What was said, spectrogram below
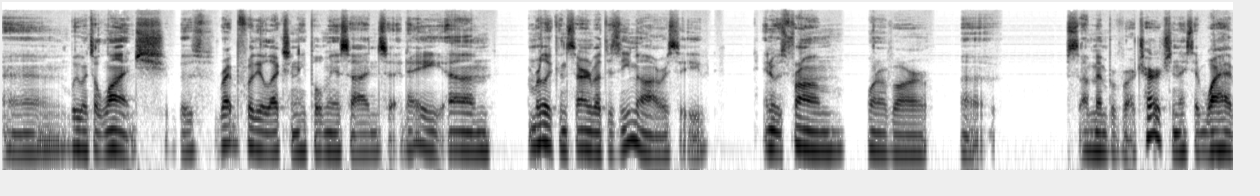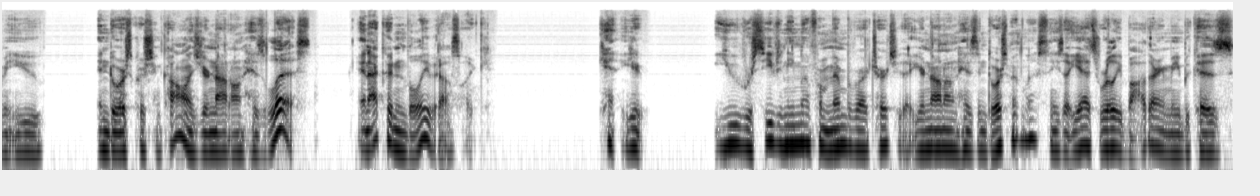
Um, we went to lunch. It was right before the election. He pulled me aside and said, "Hey, um, I'm really concerned about this email I received, and it was from one of our uh, a member of our church, and they said, "Why haven't you endorsed Christian Collins? You're not on his list." And I couldn't believe it. I was like, "Can't you?" You received an email from a member of our church that you're not on his endorsement list. And he's like, Yeah, it's really bothering me because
